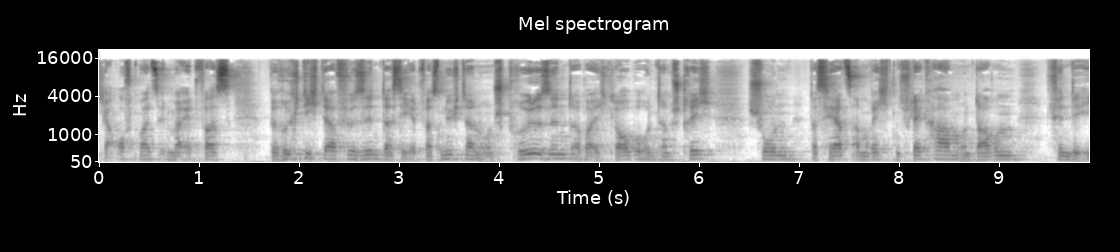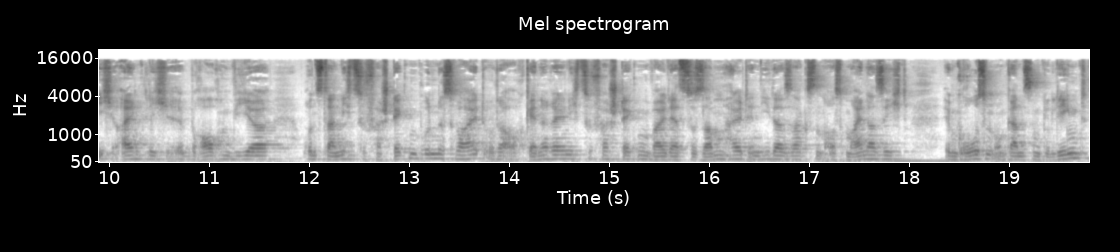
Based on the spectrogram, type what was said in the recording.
ja oftmals immer etwas berüchtigt dafür sind, dass sie etwas nüchtern und spröde sind, aber ich glaube unterm Strich schon das Herz am rechten Fleck haben und darum finde ich eigentlich, äh, brauchen wir uns da nicht zu verstecken bundesweit oder auch generell nicht zu verstecken, weil der Zusammenhalt in Niedersachsen aus meiner Sicht im Großen und Ganzen gelingt.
